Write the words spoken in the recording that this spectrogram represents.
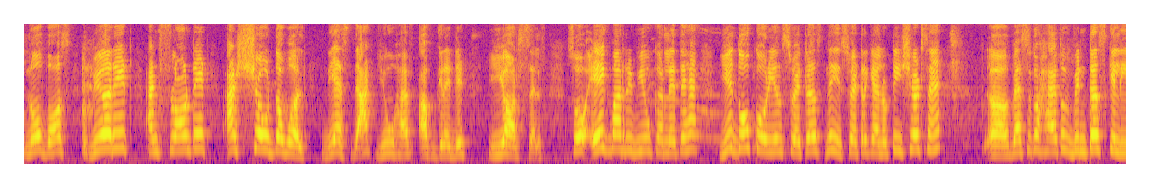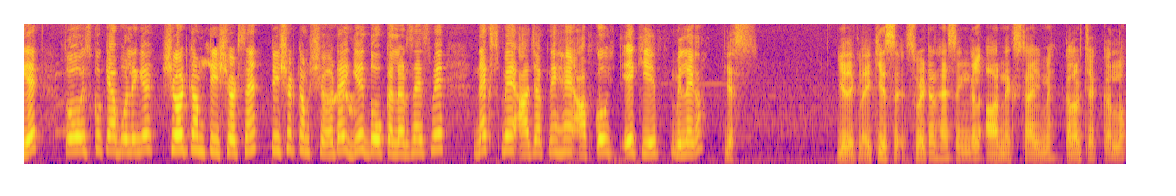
No boss wear it and flaunt it and show the world yes that you have upgraded yourself so एक बार रिव्यू कर लेते हैं। ये दो कोरियन स्वेटर्स नहीं स्वेटर कह लो टी शर्ट्स हैं। अ, वैसे तो है तो विंटर्स के लिए तो इसको क्या बोलेंगे? शर्ट कम टी शर्ट्स हैं। टी शर्ट कम शर्ट है ये दो कलर्स हैं इसमें। नेक्स्ट में आ जाते हैं आपको एक ये मिलेगा। Yes yes. ये देख लो एक ये स्वेटर है सिंगल आर्नेक स्टाइल में कलर चेक कर लो।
